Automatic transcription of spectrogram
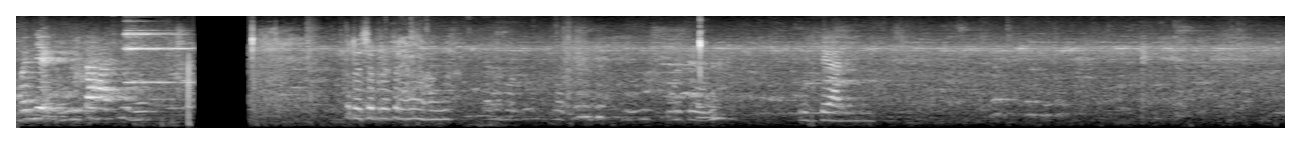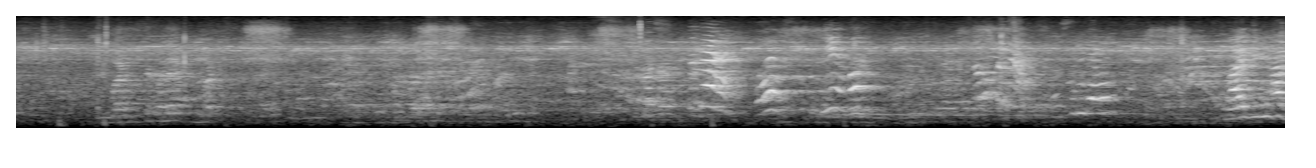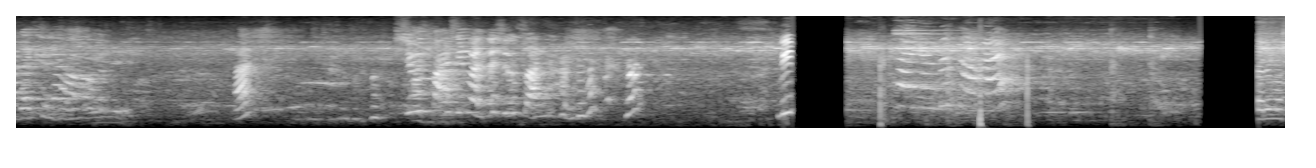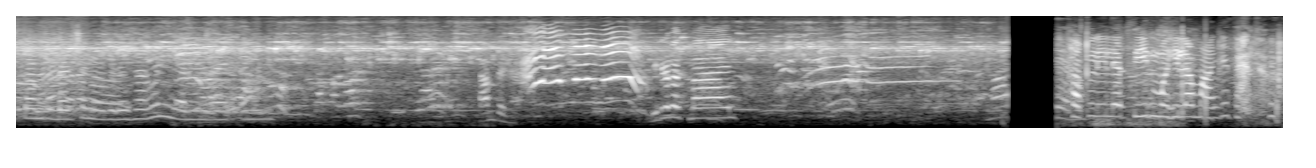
म्हणजे उलटा हात नाही तर अशा प्रकारे हा दर्शन हा शिव पाशी म्हणतो शिव अरे मस्त आमचं दर्शन वगैरे होऊन झालेलं आहे आणि इकडे बघ स्माइल थकलेल्या तीन महिला मागे जातात.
